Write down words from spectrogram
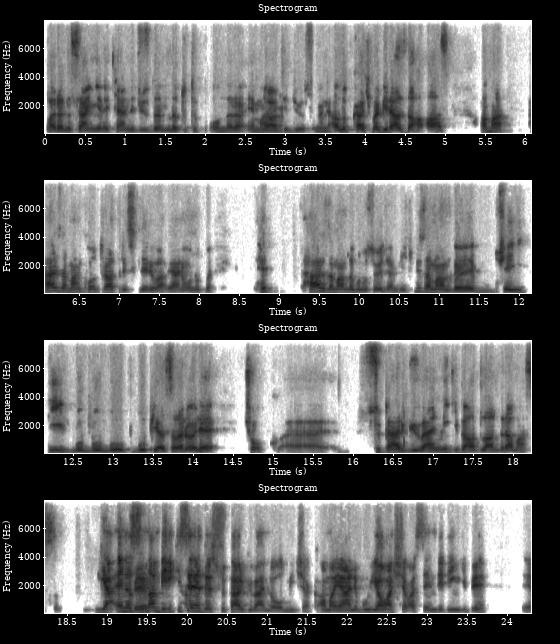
paranı sen yine kendi cüzdanında tutup onlara emanet Doğru. ediyorsun. Hani alıp kaçma biraz daha az ama her zaman kontrat riskleri var. Yani unutma. Hep her zaman da bunu söyleyeceğim. Hiçbir zaman böyle şey değil. Bu bu bu bu piyasalar öyle çok e, süper güvenli gibi adlandıramazsın. Ya en azından bir iki senede süper güvenli olmayacak. Ama yani bu yavaş yavaş senin dediğin gibi e,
